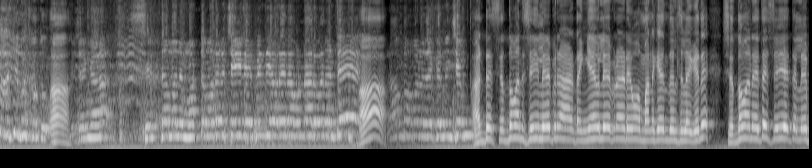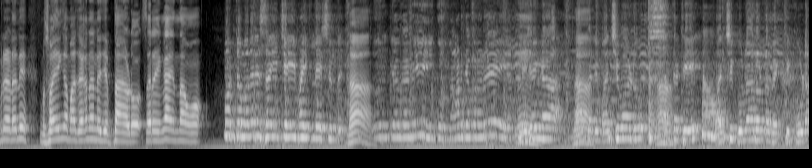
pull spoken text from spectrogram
నాకే బతకద్దు ఆ, నిజంగా సిద్ధమని మొట్టమొదటి చేయి లేపింది ఎవరైనా ఉన్నారు అని అంటే దగ్గర నుంచి అంటే సిద్ధమని చెయ్యి లేపినాడంట ఇంకేం లేపినాడేమో మనకేం తెలుసులే కానీ సిద్ధమని అయితే చెయ్యి అయితే లేపినాడని స్వయంగా మా జగనన్న చెప్తాడు. సరే ఇంకా ఇందాము మొట్టమొదటి సై చేయి పైకి లేచింది. ఆ, ఉద్యోగాన్ని ఇంకో మాట చెప్పరే నిజంగా అంతటి మంచివాడు అంతటి మంచి గుణాలున్న వ్యక్తి కూడా.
